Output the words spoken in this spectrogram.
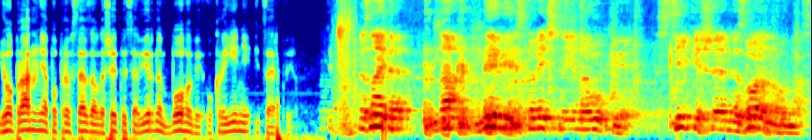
його прагнення попри все залишитися вірним Богові, Україні і церкві. Ви знаєте, на ниві історичної науки стільки ще не зораного в нас,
